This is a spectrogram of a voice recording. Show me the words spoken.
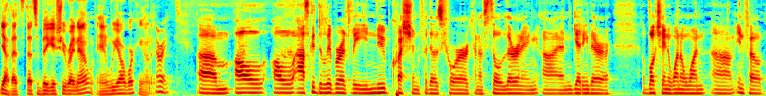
yeah, that's that's a big issue right now, and we are working on it. All right. Um, I'll I'll ask a deliberately noob question for those who are kind of still learning uh, and getting their blockchain 101 um, info.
